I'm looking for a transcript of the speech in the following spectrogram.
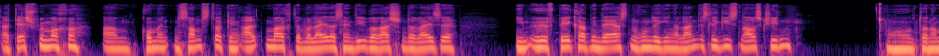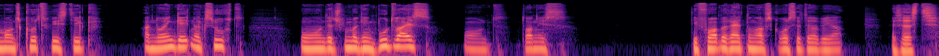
ein Testspiel machen am kommenden Samstag gegen Altenmarkt, aber leider sind die überraschenderweise im ÖFB Cup in der ersten Runde gegen einen Landesligisten ausgeschieden. Und dann haben wir uns kurzfristig einen neuen Gegner gesucht und jetzt spielen wir gegen Budweis und dann ist die Vorbereitung aufs große Derby. Ja. Das heißt,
